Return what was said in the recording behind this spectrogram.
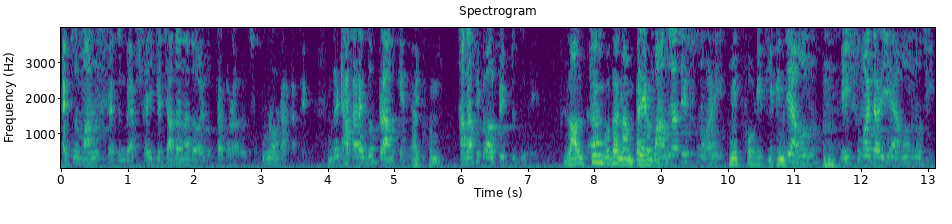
একজন মানুষকে একজন ব্যবসায়ীকে চাঁদা না দেওয়ায় হত্যা করা হয়েছে পুরনো ঢাকাতে। মানে ঢাকার একদম প্রাণ কেন্দ্রে। থানা থেকে অল্প একটু দূরে। লাল সিং বোধহয় নামটা বাংলাদেশ নয় পৃথিবীতে এমন এই সময় দাঁড়িয়ে এমন নজির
